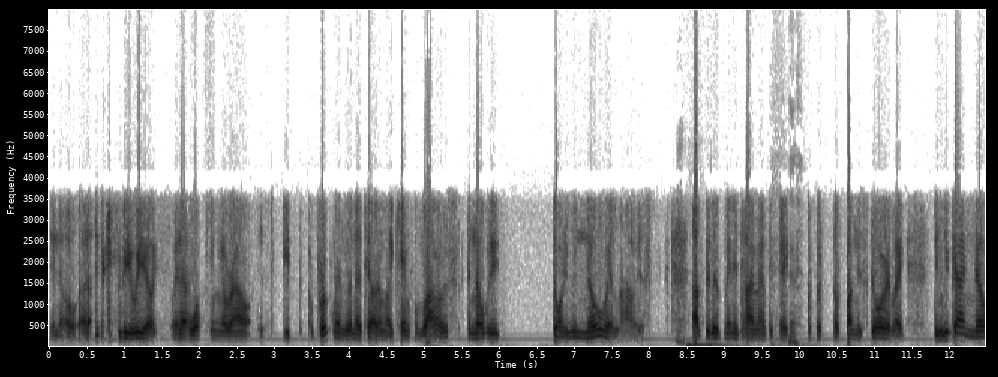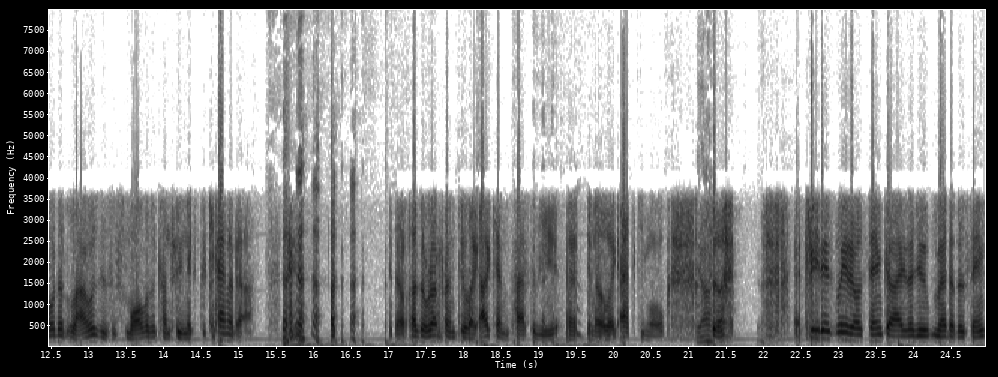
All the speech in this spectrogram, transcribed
You know, uh, it can be weird when I'm walking around Brooklyn when I tell them I came from Laos and nobody don't even know where Laos is. After the many times I have to make a, a funny story like, didn't you guys know that Laos is the smallest country next to Canada? you know, as a reference to like I can pass to be, uh, you know, like Eskimo. Yeah. So, three days later, those same guys that you met at the same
